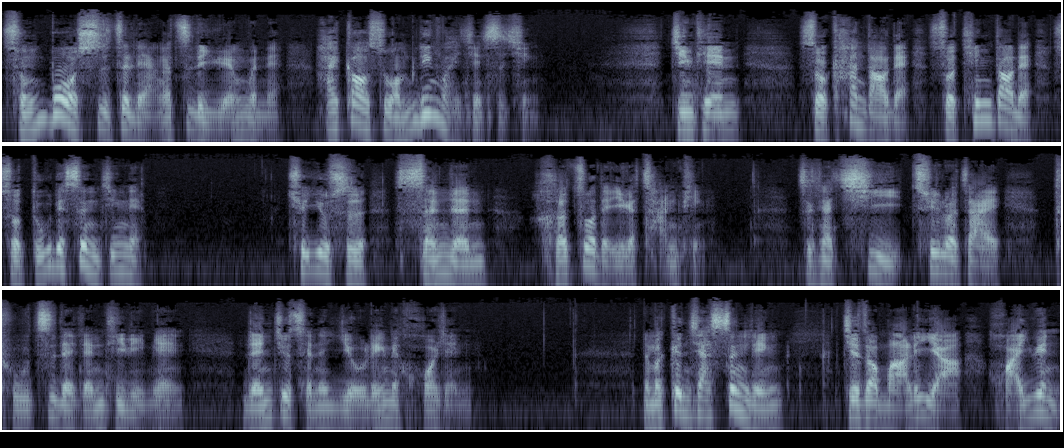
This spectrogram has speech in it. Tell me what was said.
从“末世”这两个字的原文呢，还告诉我们另外一件事情：今天所看到的、所听到的、所读的圣经呢，却又是神人合作的一个产品，就像气吹落在土质的人体里面，人就成了有灵的活人。那么，更加圣灵接着玛利亚怀孕，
